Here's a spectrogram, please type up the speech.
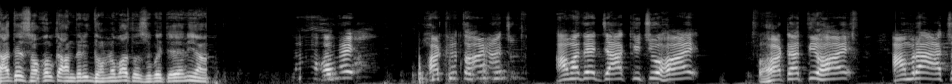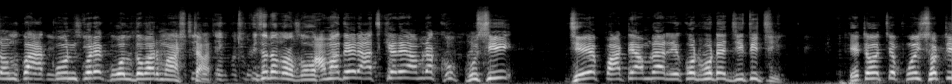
তাদের সকলকে আন্তরিক ধন্যবাদ ও শুভেচ্ছা জানিয়ে হঠাৎ হয় আমাদের যা কিছু হয় হঠাৎই হয় আমরা আচমকা আকন করে গোল দেওয়ার মাস্টার। আমাদের আজকের আমরা খুব খুশি যে পার্টে আমরা রেকর্ড ভোটে জিতেছি। এটা হচ্ছে পঁয়ষট্টি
